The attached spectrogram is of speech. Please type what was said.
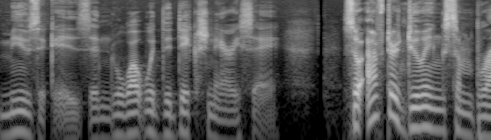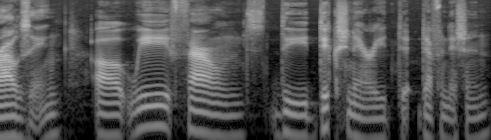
music is, and what would the dictionary say? So after doing some browsing, uh, we found the dictionary de- definition.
